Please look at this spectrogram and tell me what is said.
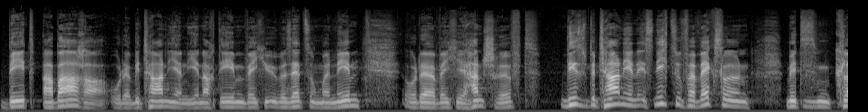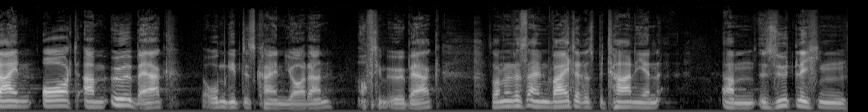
Bet Abara oder Bethanien, je nachdem, welche Übersetzung man nimmt oder welche Handschrift. Dieses Bethanien ist nicht zu verwechseln mit diesem kleinen Ort am Ölberg. Da oben gibt es keinen Jordan auf dem Ölberg, sondern das ist ein weiteres Bethanien am südlichen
